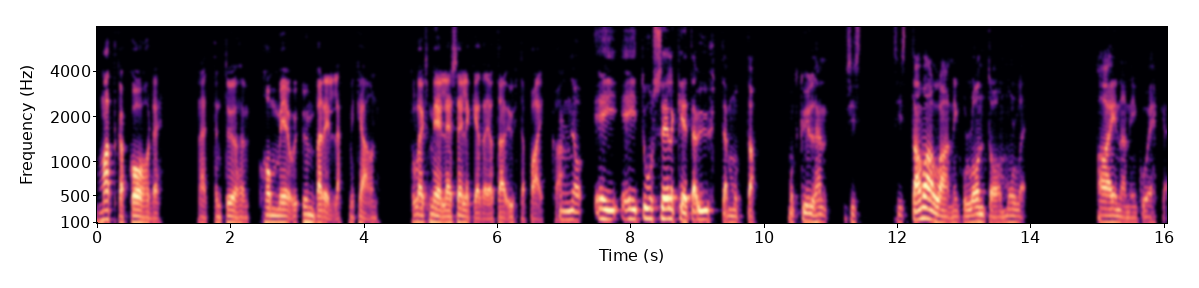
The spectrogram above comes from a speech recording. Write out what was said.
matkakohde näiden työhommien ympärillä? Mikä on? Tuleeko mieleen selkeätä jotain yhtä paikkaa? No ei, ei tule selkeätä yhtä, mutta, mutta kyllähän siis siis tavallaan niin kuin Lonto on mulle aina niin kuin ehkä,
